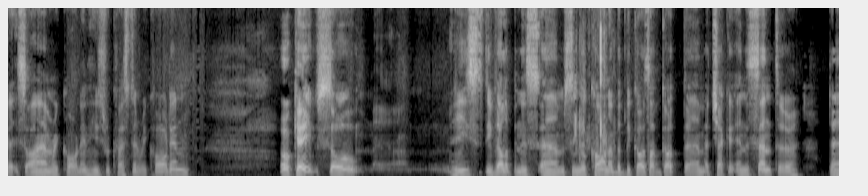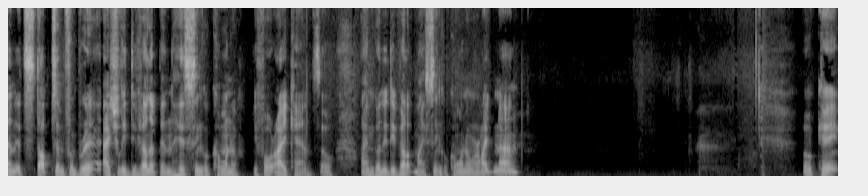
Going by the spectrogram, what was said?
Okay, so I am recording. He's requesting recording. Okay, so he's developing his um, single corner, but because I've got um, a checker in the center, then it stops him from actually developing his single corner before I can. So I'm going to develop my single corner right now. Okay,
